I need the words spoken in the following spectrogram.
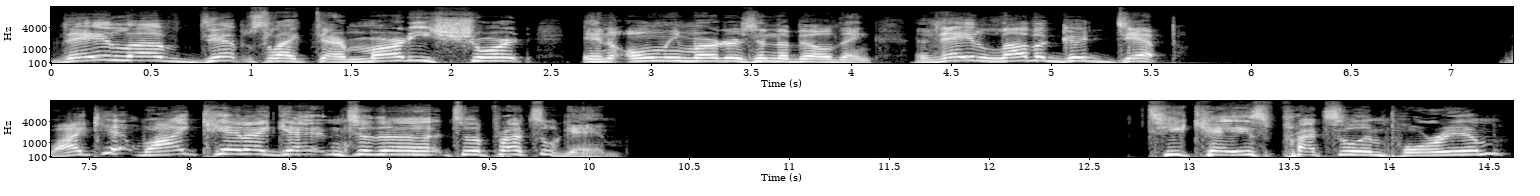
They love dips like they're Marty Short in Only Murders in the Building. They love a good dip. Why can't why can't I get into the to the pretzel game? TK's Pretzel Emporium?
